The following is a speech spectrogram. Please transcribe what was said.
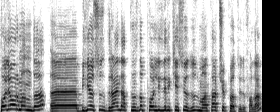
Poli Ormanı'nda ee, biliyorsunuz grind attığınızda polileri kesiyordunuz. Mantar çöpü atıyordu falan.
